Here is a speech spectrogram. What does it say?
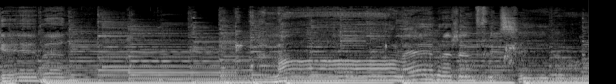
Che ven. L'enlèvre un fuzzino,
